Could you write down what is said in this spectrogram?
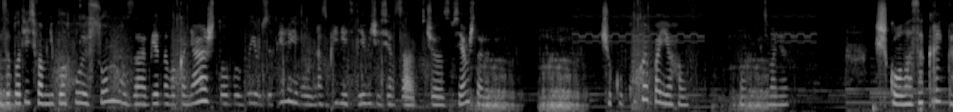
Заплатить вам неплохую сумму за бедного коня, чтобы вы усыпили его и разбили эти девичьи сердца. Ты что, совсем что ли? Чё, кукухой поехал? О, звонят. Школа закрыта.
